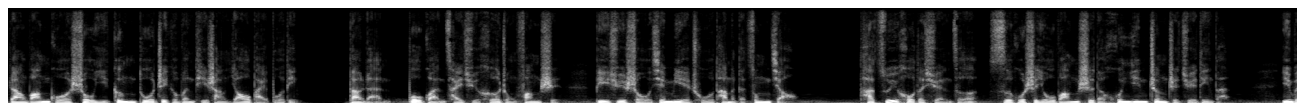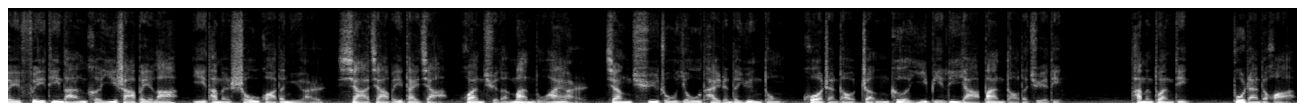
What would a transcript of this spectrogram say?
让王国受益更多这个问题上摇摆不定。当然，不管采取何种方式，必须首先灭除他们的宗教。他最后的选择似乎是由王室的婚姻政治决定的。因为费迪南和伊莎贝拉以他们守寡的女儿下嫁为代价，换取了曼努埃尔将驱逐犹太人的运动扩展到整个伊比利亚半岛的决定。他们断定，不然的话，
